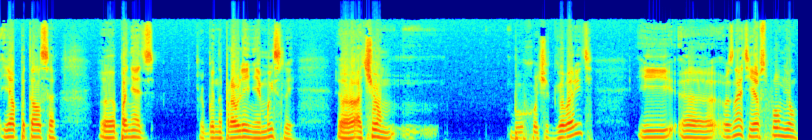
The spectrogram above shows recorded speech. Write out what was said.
я пытался э, понять как бы направление мыслей, э, о чем Бог хочет говорить. И э, вы знаете, я вспомнил,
